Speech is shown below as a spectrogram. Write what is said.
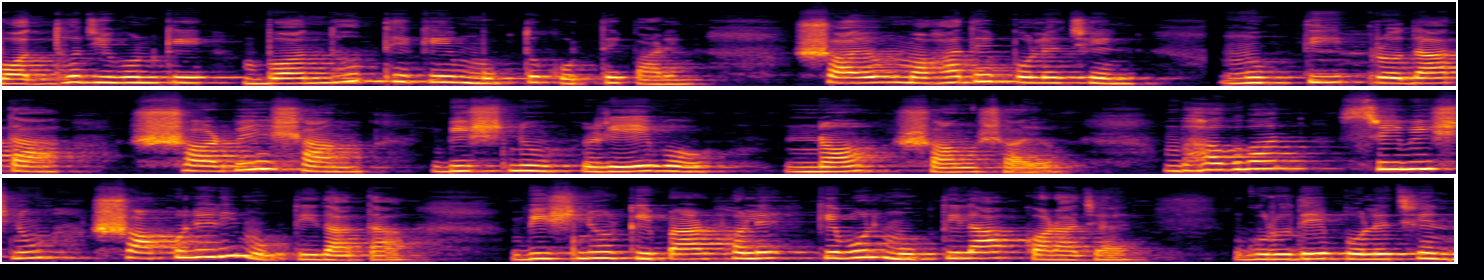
বদ্ধ জীবনকে বন্ধন থেকে মুক্ত করতে পারেন। স্বয়ং মহাদেব বলেছেন, মুক্তি প্রদাতা সর্বেশাং বিষ্ণু রেব ন সংশয়। ভগবান শ্রী বিষ্ণু সকলেরই মুক্তিদাতা। বিষ্ণুর কৃপার ফলে কেবল মুক্তি লাভ করা যায়। গুরুদেব বলেছেন,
